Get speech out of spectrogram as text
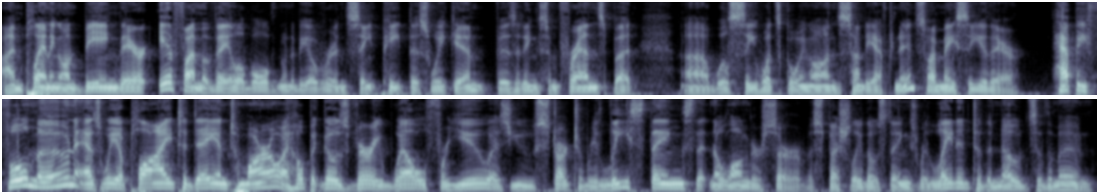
I'm planning on being there if I'm available. I'm going to be over in St. Pete this weekend visiting some friends, but uh, we'll see what's going on Sunday afternoon, so I may see you there. Happy full moon as we apply today and tomorrow. I hope it goes very well for you as you start to release things that no longer serve, especially those things related to the nodes of the moon.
